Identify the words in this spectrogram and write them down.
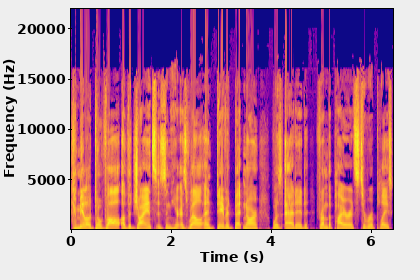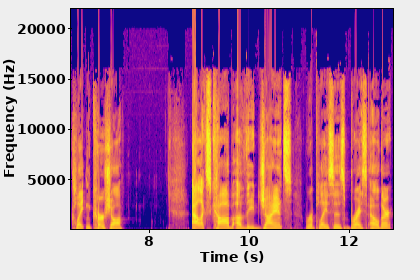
Camilo Doval of the Giants is in here as well, and David Bednar was added from the Pirates to replace Clayton Kershaw. Alex Cobb of the Giants replaces Bryce Elder.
